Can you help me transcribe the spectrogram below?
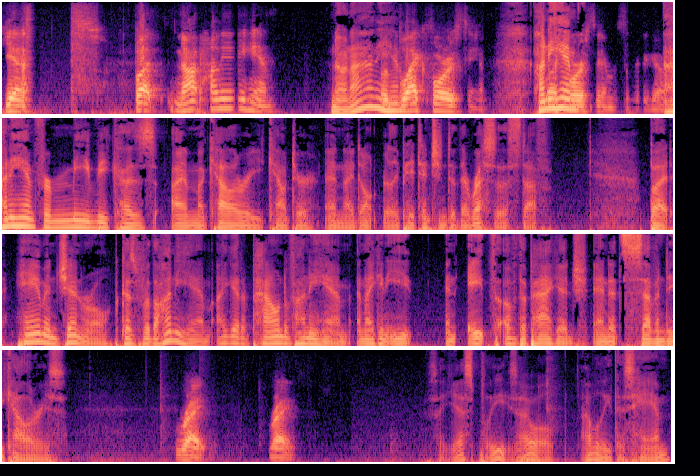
Yes, but not honey ham. No, not honey But ham. Black Forest ham. honey Black ham. Forest ham is the way to go. Honey ham for me because I'm a calorie counter and I don't really pay attention to the rest of the stuff. But ham in general, because for the honey ham, I get a pound of honey ham and I can eat an eighth of the package and it's 70 calories. Right, right. So yes, please, I will. I will eat this ham.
